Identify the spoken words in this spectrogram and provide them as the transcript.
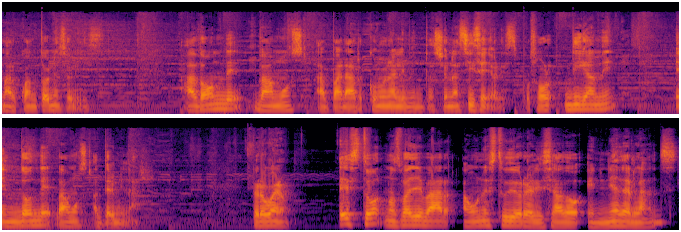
Marco Antonio Solís. ¿A dónde vamos a parar con una alimentación así, señores? Por favor, díganme en dónde vamos a terminar. Pero bueno, Esto nos va a llevar a un estudio realizado en Netherlands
